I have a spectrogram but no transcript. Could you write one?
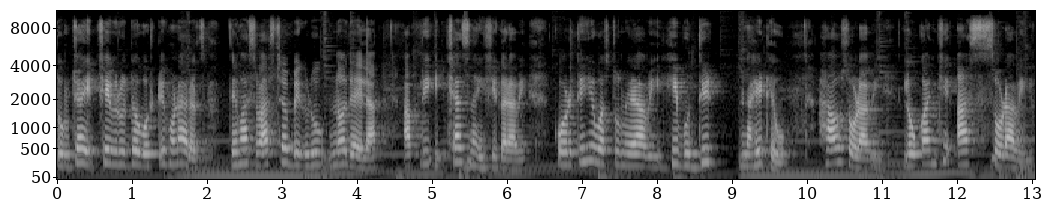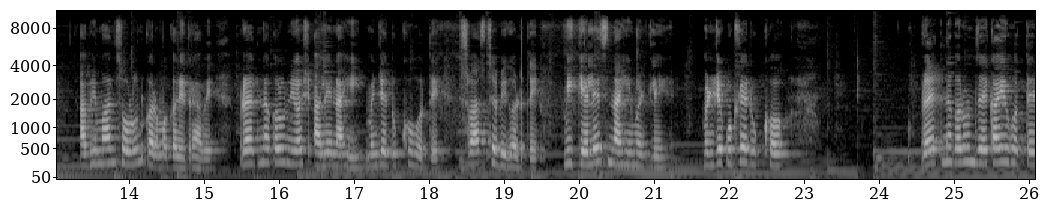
तुमच्या इच्छेविरुद्ध गोष्टी होणारच. तेव्हा स्वास्थ्य बिघडू न द्यायला आपली इच्छाच नाहीशी करावी. कोणतीही वस्तू मिळावी ही बुद्धी नाही ठेवू. हाव सोडावी. लोकांची आस सोडावी. अभिमान सोडून कर्म करीत राहावे. प्रयत्न करून यश आले नाही म्हणजे दुःख होते. स्वास्थ्य बिघडते. मी केलेच नाही म्हटले म्हणजे कुठले दुःख? प्रयत्न करून जे काही होते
